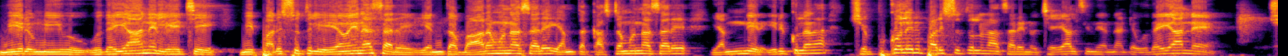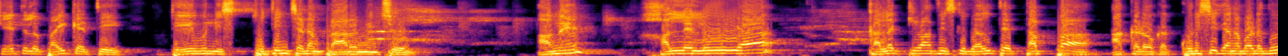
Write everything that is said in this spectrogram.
మీరు మీ ఉదయాన్నే లేచి మీ పరిస్థితులు ఏమైనా సరే ఎంత భారం ఉన్నా సరే ఎంత కష్టం ఉన్నా సరే ఎన్ని ఇరుకులనా చెప్పుకోలేని పరిస్థితులున్నా సరే నువ్వు చేయాల్సింది ఏంటంటే ఉదయాన్నే చేతులు పైకెత్తి దేవుణ్ణి స్తుతించడం ప్రారంభించు. ఆమె హల్లెలూయా. కలెక్టర్ ఆఫీస్కి వెళ్తే తప్ప అక్కడ ఒక కురిసి కనబడదు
